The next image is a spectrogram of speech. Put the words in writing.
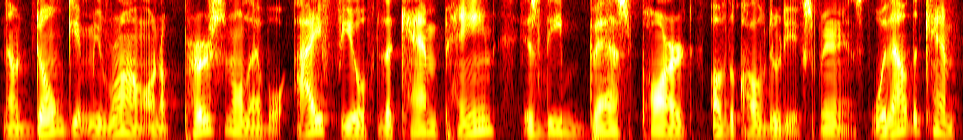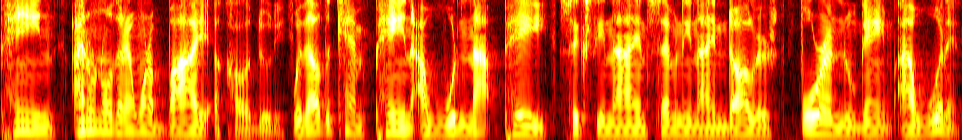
Now, don't get me wrong, on a personal level, I feel the campaign is the best part of the Call of Duty experience. Without the campaign, I don't know that I want to buy a Call of Duty. Without the campaign, I would not pay 69 $79 for a new game. I wouldn't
